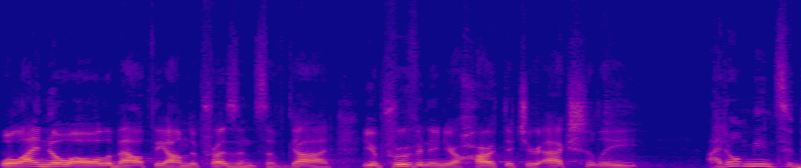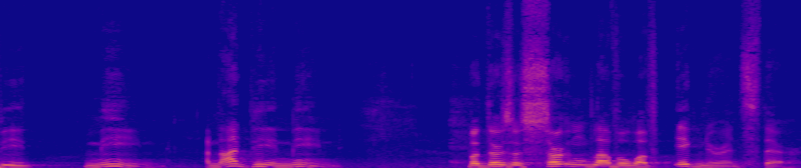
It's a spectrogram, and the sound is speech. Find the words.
Well, I know all about the omnipresence of God, you're proving in your heart that you're actually, I don't mean to be mean. I'm not being mean. But there's a certain level of ignorance there.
